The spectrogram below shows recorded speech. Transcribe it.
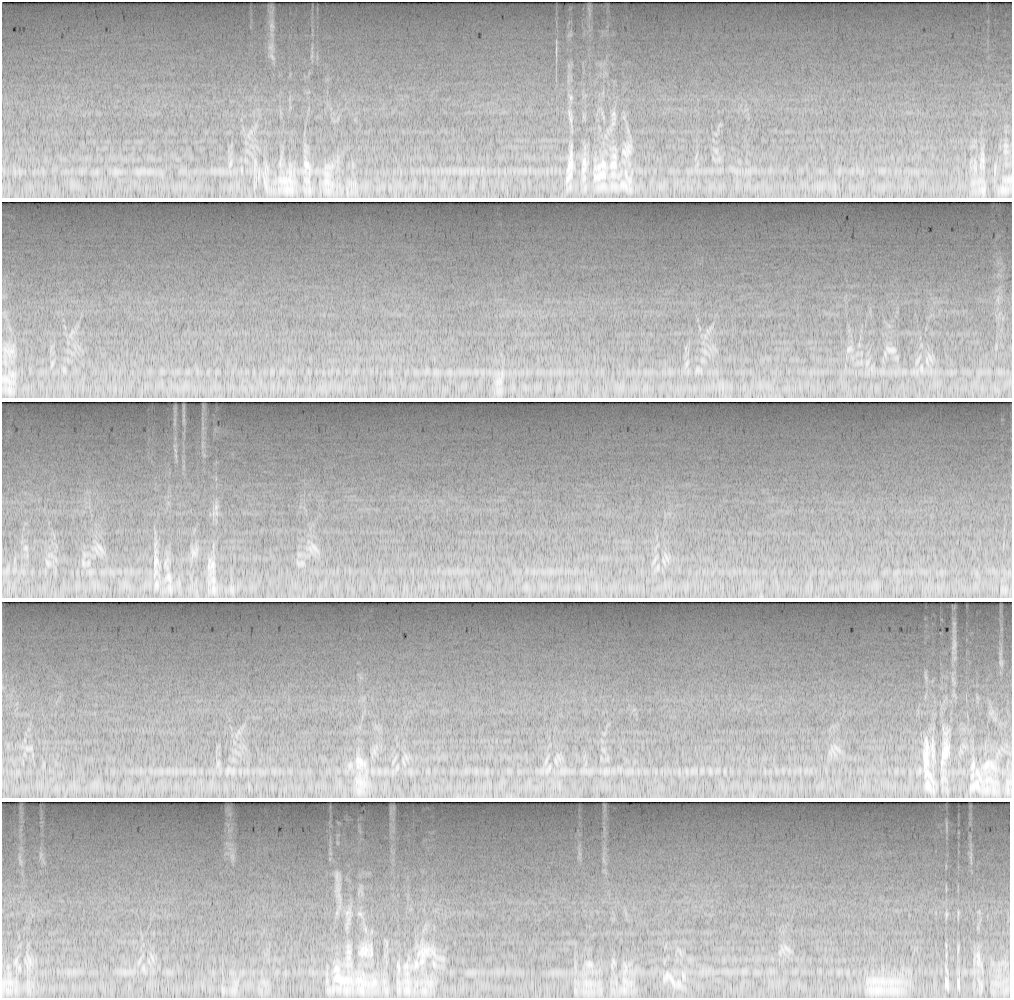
Hold your I think this is gonna be the place to be right here. Yep, definitely is right now. Next car is. We're about to get hung out. Hold your line. Yep. Hold your line. Got one inside. Still there. Golly. Ten laps to go. Stay high. Still gain some spots there. Stay high. Still there. Okay. Three wide. Your feet. Hold your line. Clear Oh, the yeah. top. Still there. Still there. Next car is the leader. Keep high. Three Oh my gosh. Cody Ware is gonna lead this race. This is, he's leading right now. I don't know if he'll lead the lap because of this right here. Oh, high. Mm. Sorry, Cody Ware.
